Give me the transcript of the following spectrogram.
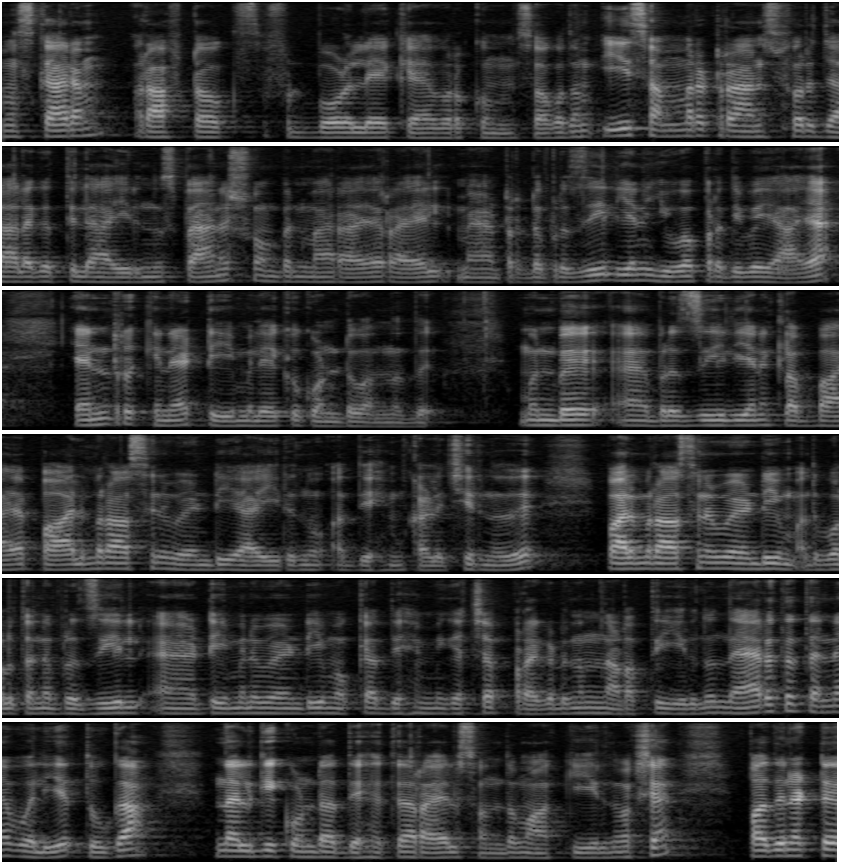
നമസ്കാരം. റാഫ് ടോക്സ് ഫുട്ബോളിലേക്ക് ഏവർക്കും സ്വാഗതം. ഈ സമ്മർ ട്രാൻസ്ഫർ ജാലകത്തിലായിരുന്നു സ്പാനിഷ് വമ്പന്മാരായ റയൽ മാഡ്രിഡ് ബ്രസീലിയൻ യുവ പ്രതിഭയായ എൻറിക്കിനെ ടീമിലേക്ക് കൊണ്ടുവന്നത്. മുൻപ് ബ്രസീലിയൻ ക്ലബ്ബായ പാൽമറാസിന് വേണ്ടിയായിരുന്നു അദ്ദേഹം കളിച്ചിരുന്നത്. പാൽമറാസിന് വേണ്ടിയും അതുപോലെ തന്നെ ബ്രസീൽ ടീമിന് വേണ്ടിയും ഒക്കെ അദ്ദേഹം മികച്ച പ്രകടനം നടത്തിയിരുന്നു. നേരത്തെ തന്നെ വലിയ തുക നൽകിക്കൊണ്ട് അദ്ദേഹത്തെ റയൽ സ്വന്തമാക്കിയിരുന്നു. പക്ഷേ പതിനെട്ട്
